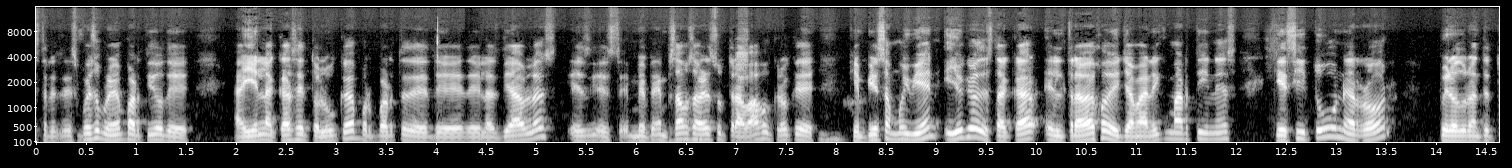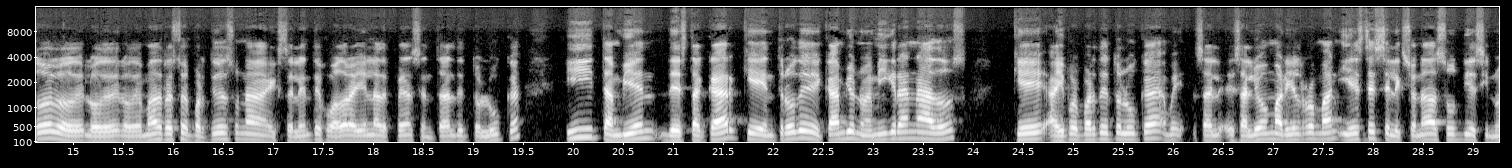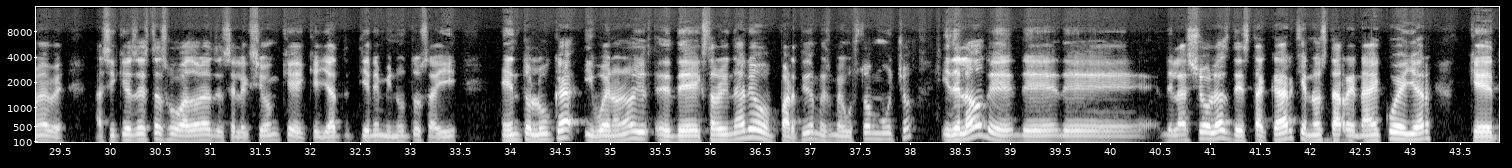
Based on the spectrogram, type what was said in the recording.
fue su primer partido de ahí en la casa de Toluca por parte de, las Diablas. Es, empezamos a ver su trabajo, creo que, que, empieza muy bien. Y yo quiero destacar el trabajo de Yamaric Martínez, que sí tuvo un error, pero durante todo lo, de, lo, de, lo demás, resto del partido es una excelente jugadora ahí en la defensa central de Toluca. Y también destacar que entró de cambio Noemí Granados, que ahí por parte de Toluca salió Mariel Román y este es seleccionada sub-19. Así que es de estas jugadoras de selección que, ya tiene minutos ahí en Toluca. Y bueno, ¿no? Eh, de extraordinario partido, me, gustó mucho. Y del lado de, de, las Cholas, destacar que no está Renae Cuellar, que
